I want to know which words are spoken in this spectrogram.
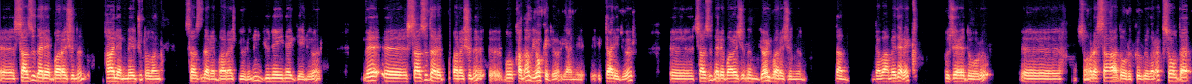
e, Sazlıdere Barajı'nın halen mevcut olan Sazlıdere Baraj Gölü'nün güneyine geliyor. Ve e, Sazlıdere Barajı'nı e, bu kanal yok ediyor, yani iptal ediyor. E, Sazlıdere Barajı'nın, Göl Barajı'ndan devam ederek kuzeye doğru, e, sonra sağa doğru kıvrılarak, solda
